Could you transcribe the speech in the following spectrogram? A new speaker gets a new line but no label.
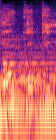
woke up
